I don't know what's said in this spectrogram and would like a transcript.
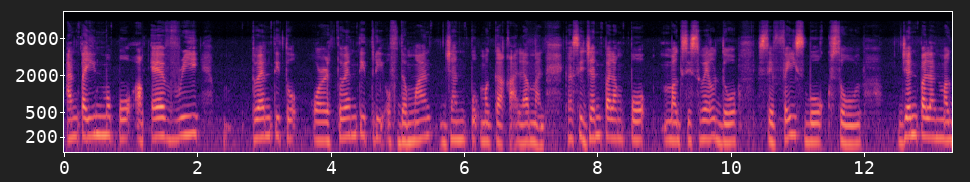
Antayin mo po ang every 22 or 23 of the month, dyan po magkakaalaman. Kasi dyan pa lang po magsisweldo si Facebook. So, dyan pala mag,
